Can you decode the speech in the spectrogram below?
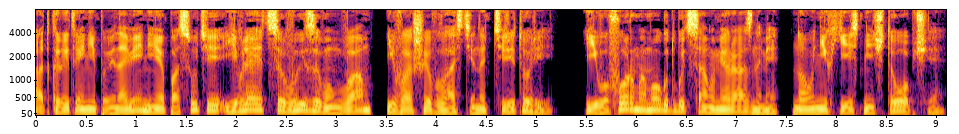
Открытое неповиновение, по сути, является вызовом вам и вашей власти над территорией. Его формы могут быть самыми разными, но у них есть нечто общее.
